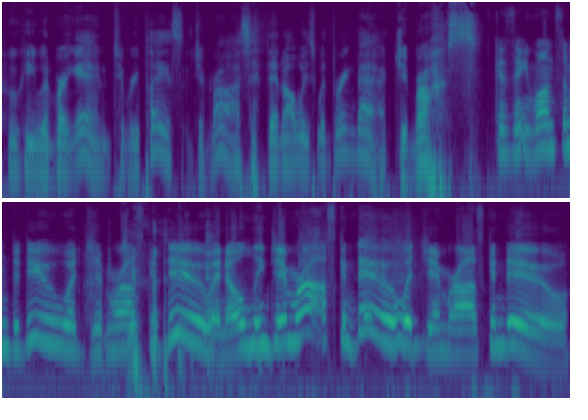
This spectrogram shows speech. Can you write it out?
who he would bring in to replace Jim Ross, and then always would bring back Jim Ross? Because he wants them to do what Jim Ross could do, and only Jim Ross can do what Jim Ross can do.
